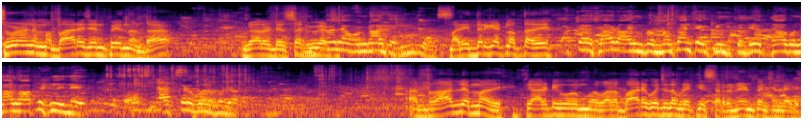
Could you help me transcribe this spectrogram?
చూడండి మా భార్య చనిపోయిందంట. గారు డెత్ సర్టిఫికేట్ మరి ఇద్దరికి ఎట్లా వస్తుంది సార్ ఆయన మంచానికి అయిపోయింది. నాకు నాలుగు ఆపరేషన్లు ఎక్కడ పోయకుండా అట్లా రాదులేమ్మా అది. క్లారిటీ వాళ్ళ భార్యకు వచ్చేటప్పుడు ఎట్లా ఇస్తారు? రెండు పెన్షన్ రెడీ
